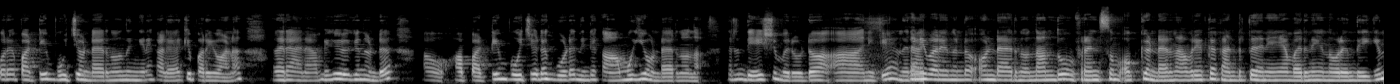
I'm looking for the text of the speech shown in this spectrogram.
കുറേ പട്ടിയും പൂച്ചയും ഉണ്ടായിരുന്നു എന്ന് ഇങ്ങനെ കളിയാക്കി പറയുവാണ്. അന്നേരം അനാമിക ചോദിക്കുന്നുണ്ട് ഓ ആ പട്ടിയും പൂച്ചയുടെയും കൂടെ നിന്റെ കാമുകിയും ഉണ്ടായിരുന്നു എന്ന്? അന്നേരം ദേഷ്യം വരും കേട്ടോ എനിക്ക്. അന്നേരം പറയുന്നുണ്ട് ഉണ്ടായിരുന്നു. നന്ദുവും ഫ്രണ്ട്സും ഒക്കെ ഉണ്ടായിരുന്നു. അവരെയൊക്കെ കണ്ടിട്ട് തന്നെയാണ് ഞാൻ വരുന്നത് എന്ന് പറയുമ്പോഴത്തേക്കും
